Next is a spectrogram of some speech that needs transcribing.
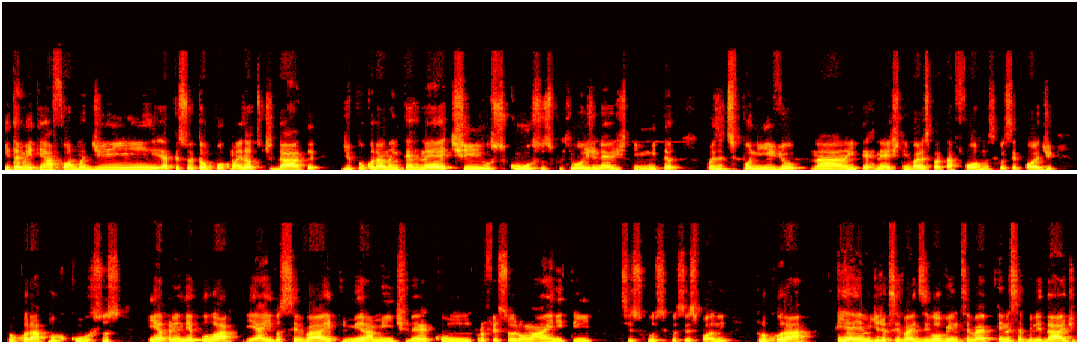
E também tem a forma de a pessoa que é um pouco mais autodidata, de procurar na internet os cursos, porque hoje né, a gente tem muita coisa disponível na, internet, tem várias plataformas que você pode procurar por cursos e aprender por lá. E aí você vai, primeiramente, né, com um professor online, tem esses cursos que vocês podem procurar, e aí, à medida que você vai desenvolvendo, você vai tendo essa habilidade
